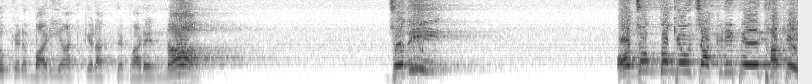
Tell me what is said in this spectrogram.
লোকের বাড়ি আটকে রাখতে পারেন না। যদি অযোগ্য কেউ চাকরি পেয়ে থাকে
